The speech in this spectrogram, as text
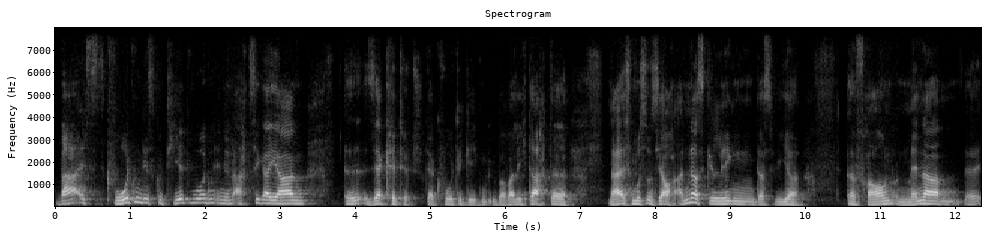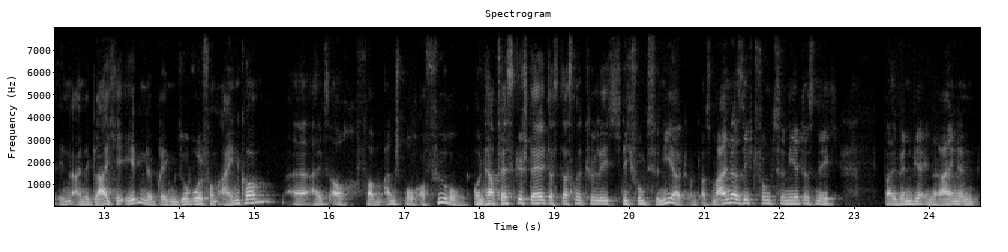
war, als Quoten diskutiert wurden in den 80er Jahren, äh, sehr kritisch der Quote gegenüber, weil ich dachte, na, es muss uns ja auch anders gelingen, dass wir äh, Frauen und Männer äh, in eine gleiche Ebene bringen, sowohl vom Einkommen äh, als auch vom Anspruch auf Führung. Und habe festgestellt, dass das natürlich nicht funktioniert. Und aus meiner Sicht funktioniert es nicht, weil wenn wir in reinen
